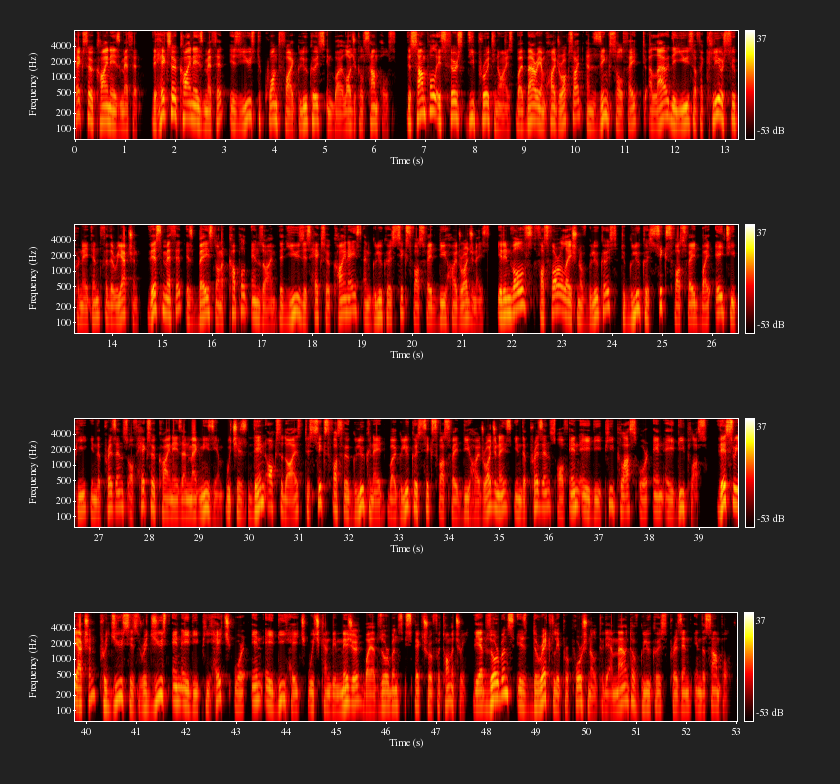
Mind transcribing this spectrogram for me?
Hexokinase method. The hexokinase method is used to quantify glucose in biological samples. The sample is first deproteinized by barium hydroxide and zinc sulfate to allow the use of a clear supernatant for the reaction. This method is based on a coupled enzyme that uses hexokinase and glucose 6-phosphate dehydrogenase. It involves phosphorylation of glucose to glucose 6-phosphate by ATP in the presence of hexokinase and magnesium, which is then oxidized to 6-phosphogluconate by glucose 6-phosphate dehydrogenase in the presence of NADP or NAD+. This reaction produces reduced NADPH or NADH which can be measured by absorbance spectrophotometry. The absorbance is directly proportional to the amount of glucose present in the sample.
